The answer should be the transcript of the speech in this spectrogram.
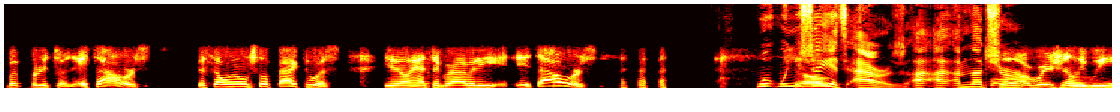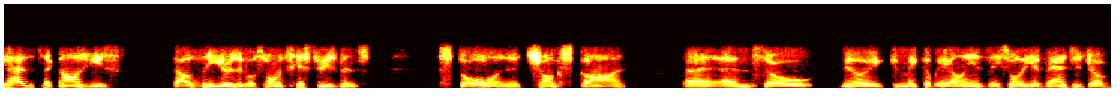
but but it's it's ours. They're selling their own stuff back to us. You know, anti gravity, it's ours. When, when you So- say it's ours, I, I'm not Well, sure. originally we had the technologies thousands of years ago. So much history has been stolen and chunks gone, and, and so you know they can make up aliens. They saw the advantage of.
